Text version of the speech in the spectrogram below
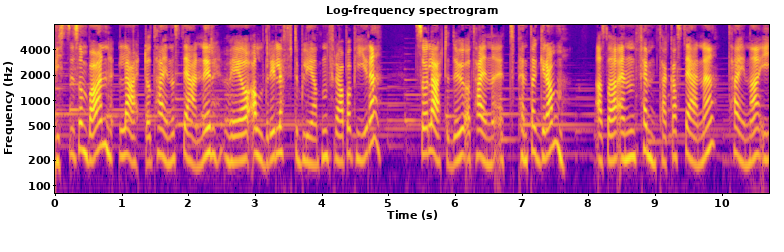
Hvis du som barn lærte å tegne stjerner ved å aldri løfte blyanten fra papiret, så lærte du å tegne et pentagram, altså en femtakka stjerne tegna i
